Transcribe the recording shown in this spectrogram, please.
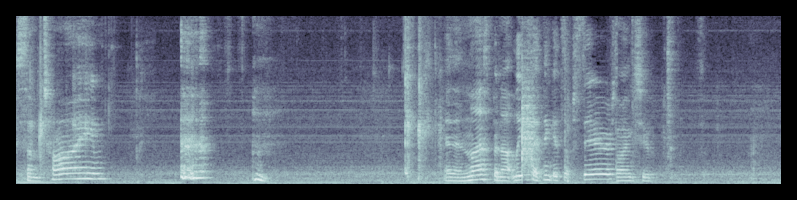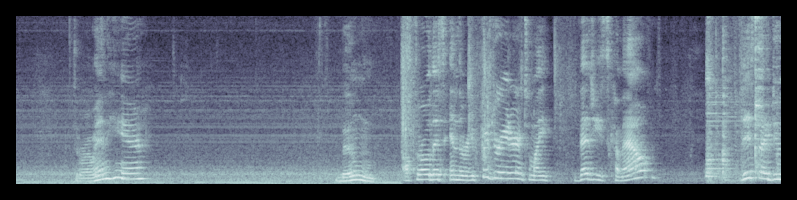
Some thyme. And then last but not least, I think it's upstairs. I'm going to throw in here. Boom. I'll throw this in the refrigerator until my veggies come out. This I do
